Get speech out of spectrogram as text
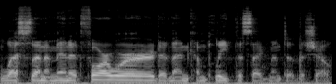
less than a minute forward, and then complete the segment of the show.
